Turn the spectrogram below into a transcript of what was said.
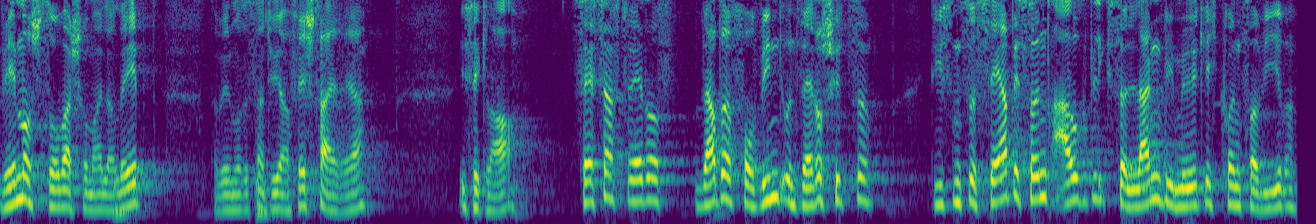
Wenn man sowas schon mal erlebt, dann will man das natürlich auch festhalten, ja. Ist ja klar. Sesshaft werden vor Wind und Wetter schützen, diesen so sehr besonderen Augenblick so lang wie möglich konservieren.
